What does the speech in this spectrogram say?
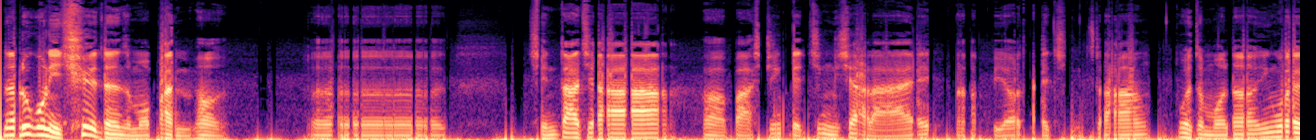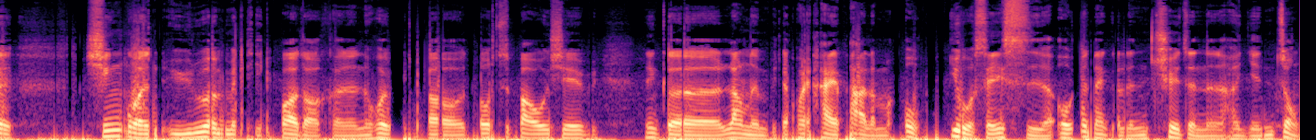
那如果你确诊怎么办？哈，呃，请大家啊把心给静下来啊，不要太紧张。为什么呢？因为新闻、舆论、媒体报道可能会比较都是报一些。那个让人比较会害怕的嘛？哦，又有谁死了？哦，又哪个人确诊的很严重？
